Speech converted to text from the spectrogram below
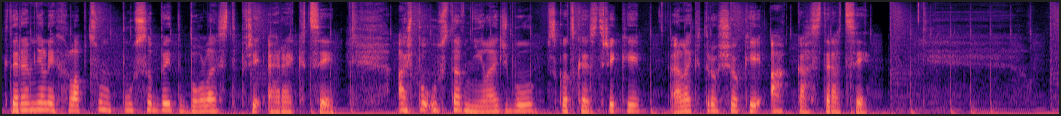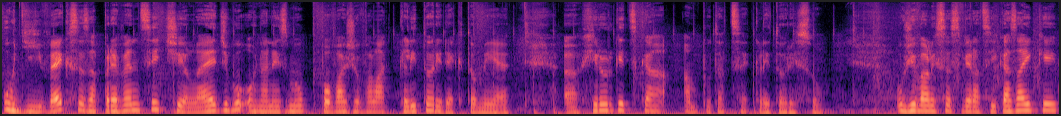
které měly chlapcům působit bolest při erekci. Až po ústavní léčbu, skotské střiky, elektrošoky a kastraci. U dívek se za prevenci či léčbu onanismu považovala klitoridektomie, eh, chirurgická amputace klitorisu. Užívaly se svěrací kazajky,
